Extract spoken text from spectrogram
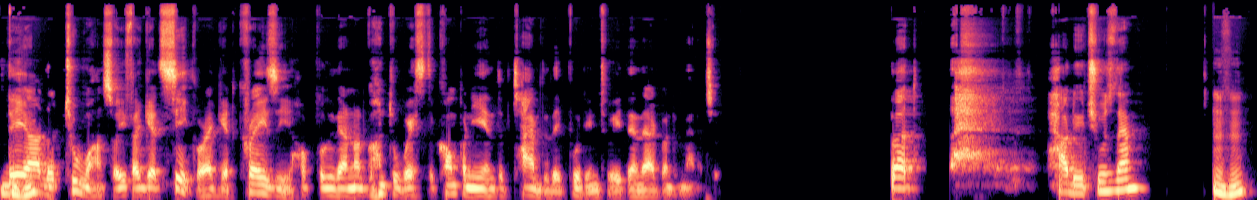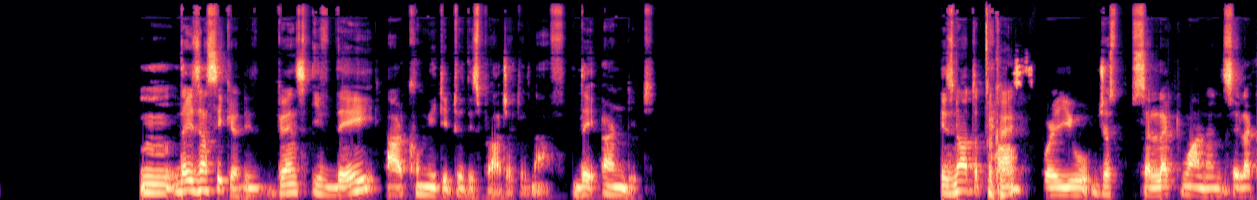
They mm-hmm. are the two ones. So if I get sick or I get crazy, hopefully they're not going to waste the company and the time that they put into it, and they're going to manage it. But How do you choose them? Mm-hmm. Mm, there is no secret. It depends if they are committed to this project enough. They earned it. It's not a process okay. where you just select one and say like,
